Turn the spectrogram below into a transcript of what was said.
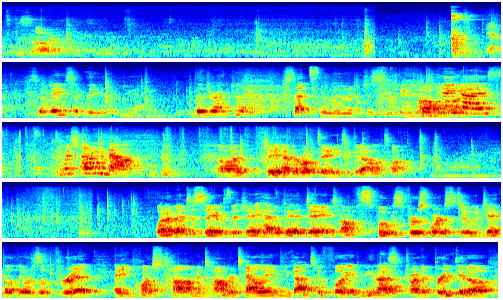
It's bizarre. Yeah. So basically, the director like sets the mood, just changes. Oh. Hey guys, what you talking about? Uh, Jay had a rough day and he took it out on Tom. What I meant to say was that Jay had a bad day and Tom spoke his first words to him and Jay thought there was a threat and he punched Tom and Tom retaliated and they got into a fight and me and I tried to break it up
